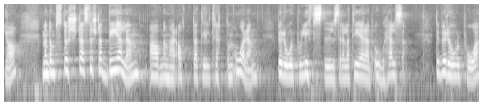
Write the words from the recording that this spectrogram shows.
Ja. Men de största, största delen av de här 8 till 13 åren beror på livsstilsrelaterad ohälsa. Det beror på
